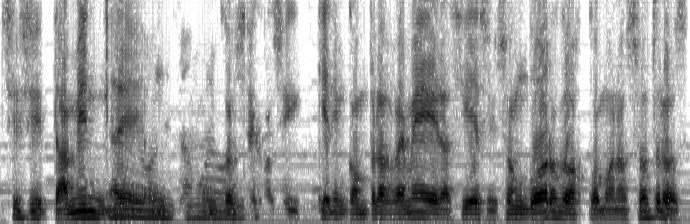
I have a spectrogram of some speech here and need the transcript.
Sí, sí, también eh, un, bonito, consejo, si quieren comprar remeras y eso, y son gordos como nosotros,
